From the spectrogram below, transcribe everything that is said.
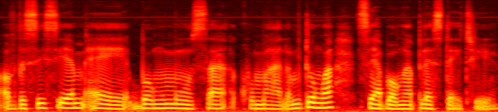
of the CCMA, Bongumusa Khumalo. Mtungwa, siyabonga. Blessed day to you.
